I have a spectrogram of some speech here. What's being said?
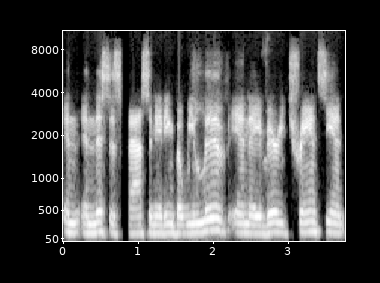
in, and this is fascinating, but we live in a very transient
